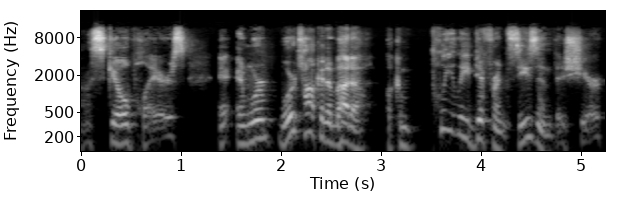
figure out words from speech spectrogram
uh, skill players. And we're, we're talking about a, a completely different season this year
